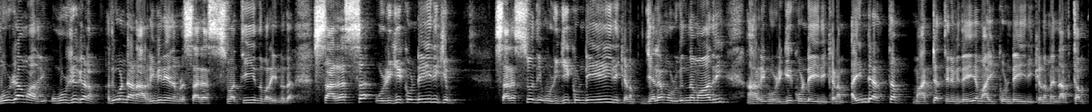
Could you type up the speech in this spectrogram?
പുഴ മാതിരി ഒഴുകണം. അതുകൊണ്ടാണ് അറിവിനെ നമ്മൾ സരസ്വതി എന്ന് പറയുന്നത്. സരസ് ഒഴുകിക്കൊണ്ടേയിരിക്കും. സരസ്വതി ഒഴുകിക്കൊണ്ടേയിരിക്കണം. ജലം ഒഴുകുന്ന മാതിരി അറിവ് ഒഴുകിക്കൊണ്ടേയിരിക്കണം. അതിന്റെ അർത്ഥം മാറ്റത്തിന് വിധേയമായിക്കൊണ്ടേയിരിക്കണം എന്നർത്ഥം.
